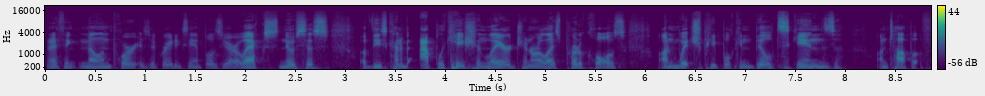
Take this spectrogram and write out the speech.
And I think Melonport is a great example, 0x, Gnosis, of these kind of application layer generalized protocols on which people can build skins on top of.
